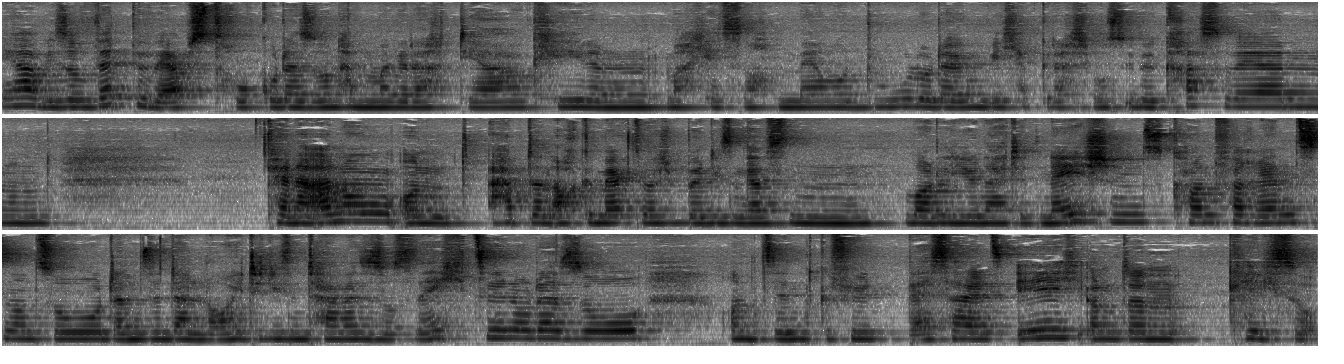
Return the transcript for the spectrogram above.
ja, wie so Wettbewerbsdruck oder so und habe mir gedacht, ja, okay, dann mache ich jetzt noch mehr Modul oder irgendwie, ich habe gedacht, ich muss übel krass werden und keine Ahnung. Und habe dann auch gemerkt, zum Beispiel bei diesen ganzen Model United Nations Konferenzen und so, dann sind da Leute, die sind teilweise so 16 oder so und sind gefühlt besser als ich. Und dann kriege ich so,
